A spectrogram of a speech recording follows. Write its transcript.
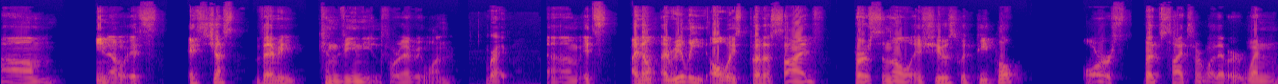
Um, you know, it's it's just very convenient for everyone. right. Um, it's I don't I really always put aside personal issues with people or websites or whatever when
